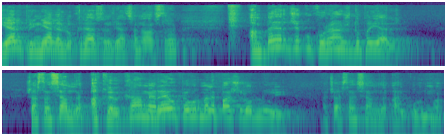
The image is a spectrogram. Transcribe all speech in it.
El prin ele lucrează în viața noastră, a merge cu curaj după El. Și asta înseamnă a călca mereu pe urmele pașilor Lui. Aceasta înseamnă al urma.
